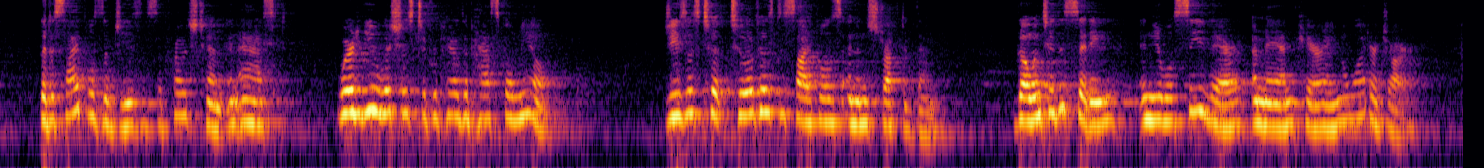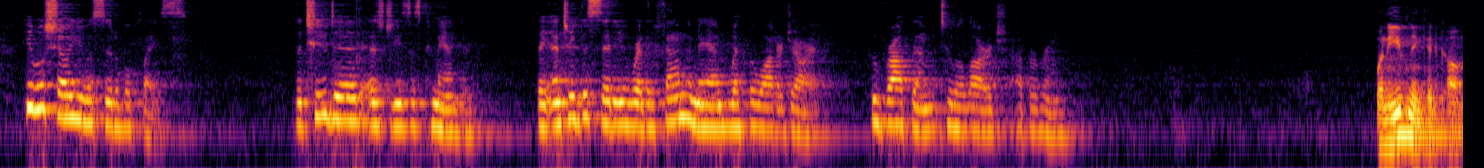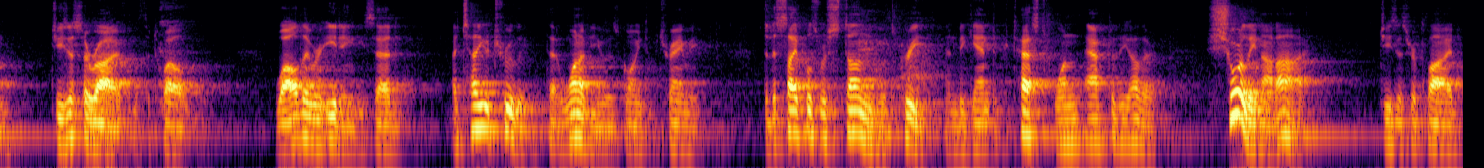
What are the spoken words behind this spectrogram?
the disciples of Jesus approached him and asked, Where do you wish us to prepare the paschal meal? Jesus took two of his disciples and instructed them Go into the city, and you will see there a man carrying a water jar. He will show you a suitable place. The two did as Jesus commanded. They entered the city where they found the man with the water jar, who brought them to a large upper room. When evening had come, Jesus arrived with the twelve. While they were eating, he said, I tell you truly that one of you is going to betray me. The disciples were stunned with grief and began to protest one after the other. Surely not I. Jesus replied,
